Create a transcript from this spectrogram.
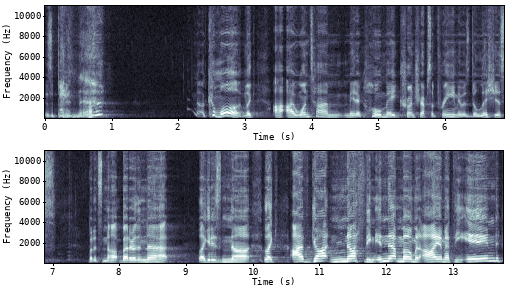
Is it better than that? No, come on. Like, I, I one time made a homemade Crunchwrap Supreme. It was delicious but it's not better than that. Like it is not, like I've got nothing. In that moment, I am at the end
